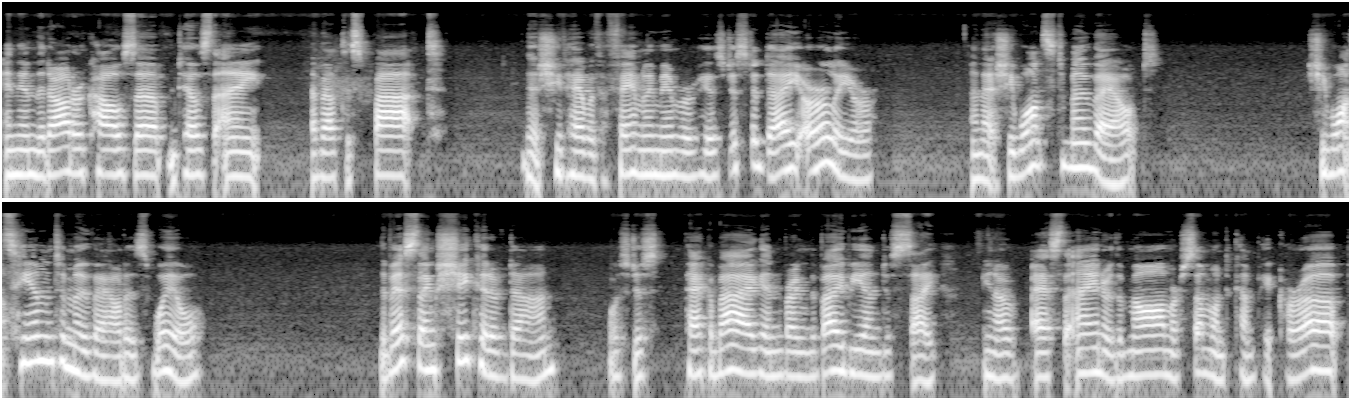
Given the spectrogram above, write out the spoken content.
And then the daughter calls up and tells the aunt about this fight that she'd had with a family member of his just a day earlier and that she wants to move out. She wants him to move out as well. The best thing she could have done was just pack a bag and bring the baby and just say, you know, ask the aunt or the mom or someone to come pick her up.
